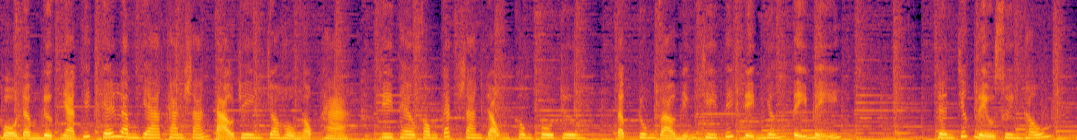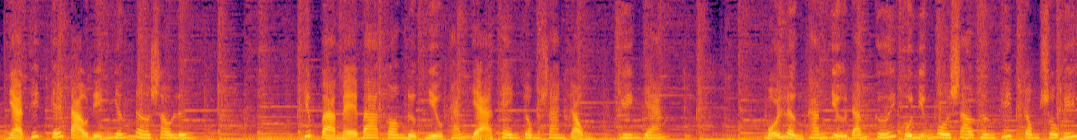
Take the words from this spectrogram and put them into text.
Bộ đầm được nhà thiết kế Lâm Gia Khang sáng tạo riêng cho Hồ Ngọc Hà, đi theo phong cách sang trọng không phô trương, tập trung vào những chi tiết điểm nhấn tỉ mỉ. Trên chất liệu xuyên thấu, nhà thiết kế tạo điểm nhấn nơ sau lưng, giúp bà mẹ ba con được nhiều khán giả khen trong sang trọng, duyên dáng. Mỗi lần tham dự đám cưới của những ngôi sao thân thiết trong showbiz,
